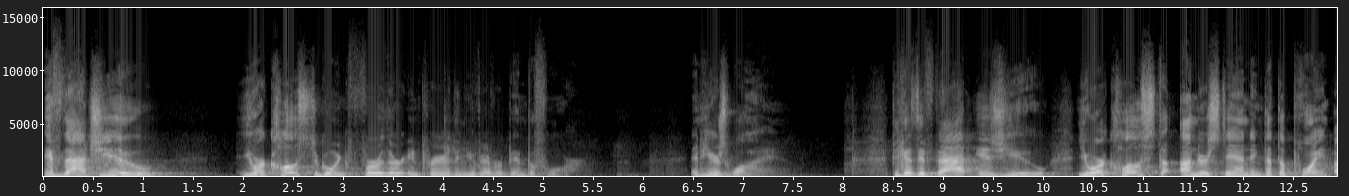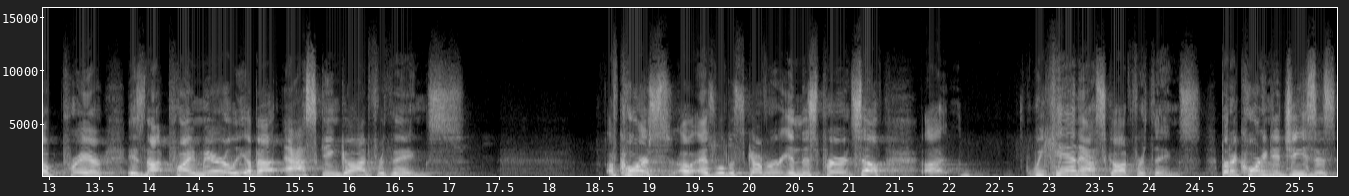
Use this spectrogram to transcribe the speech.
If that's you, you are close to going further in prayer than you've ever been before. And here's why. Because if that is you, you are close to understanding that the point of prayer is not primarily about asking God for things. Of course, uh, as we'll discover in this prayer itself, uh, we can ask God for things. But according to Jesus,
